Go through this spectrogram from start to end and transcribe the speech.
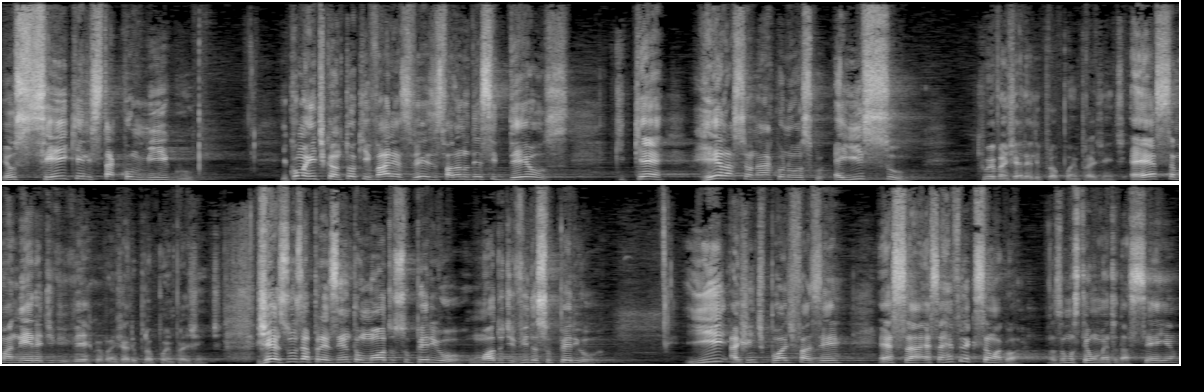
Eu sei que Ele está comigo. E como a gente cantou aqui várias vezes, falando desse Deus que quer relacionar conosco, é isso que o Evangelho ele propõe para a gente. É essa maneira de viver que o Evangelho propõe para a gente. Jesus apresenta um modo superior, um modo de vida superior. E a gente pode fazer essa, essa reflexão agora. Nós vamos ter um momento da ceia,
